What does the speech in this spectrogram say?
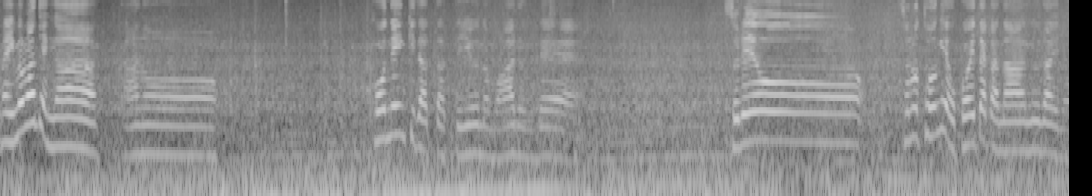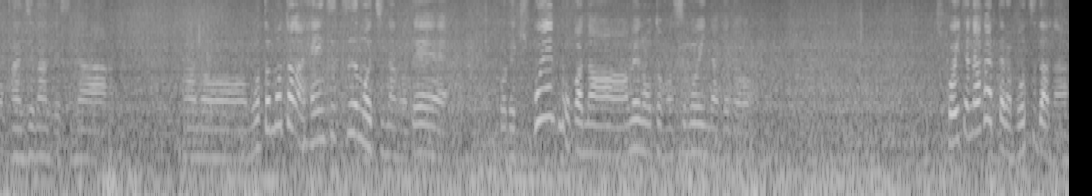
まあ、今までが、あのー、更年期だったっていうのもあるんでそれをその峠を越えたかなぐらいの感じなんですがもともとが偏頭痛持ちなのでこれ聞こえんのかな雨の音がすごいんだけど聞こえてなかったらボツだな。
